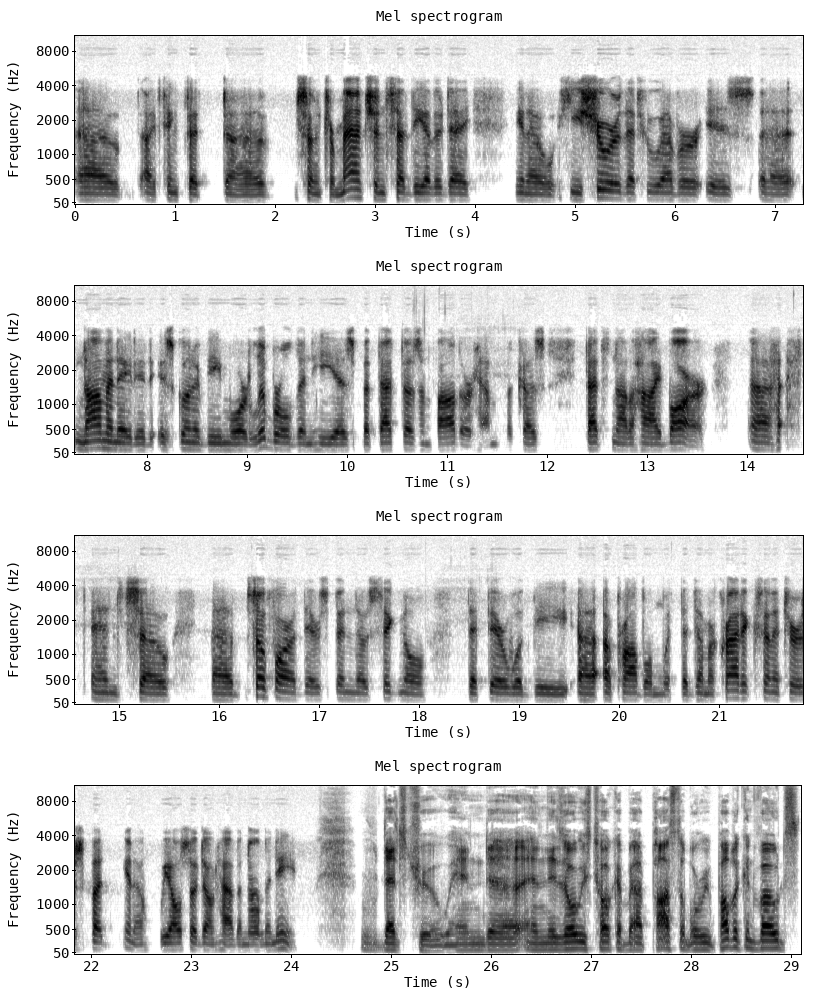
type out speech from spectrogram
uh, I think that uh, Senator Manchin said the other day, you know, he's sure that whoever is uh, nominated is going to be more liberal than he is, but that doesn't bother him because that's not a high bar. Uh, and so uh, so far, there's been no signal that there would be uh, a problem with the Democratic senators, but you know, we also don't have a nominee. That's true, and uh, and there's always talk about possible Republican votes.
